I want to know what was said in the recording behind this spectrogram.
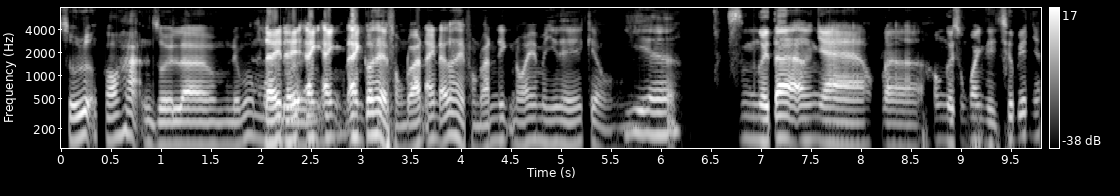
số lượng có hạn rồi là nếu mà mọi Đấy, đấy, người anh anh anh có thể phỏng đoán, anh đã có thể phỏng đoán định nói em là như thế, kiểu, Yeah. s người ta ở nhà hoặc là không người xung quanh thì chưa biết nhá,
